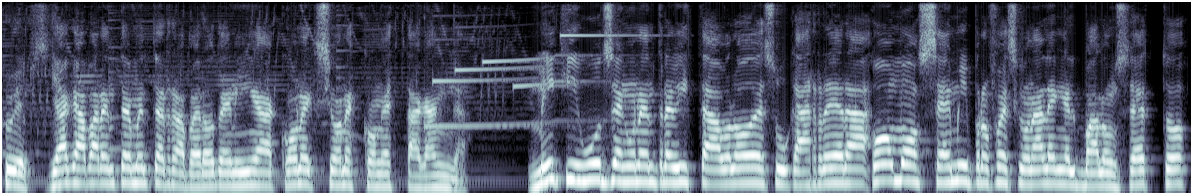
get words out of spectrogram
Crips, ya que aparentemente el rapero tenía conexiones con esta ganga. Mickey Woods en una entrevista habló de su carrera como semiprofesional en el baloncesto.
